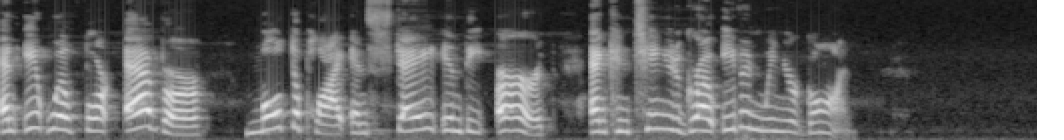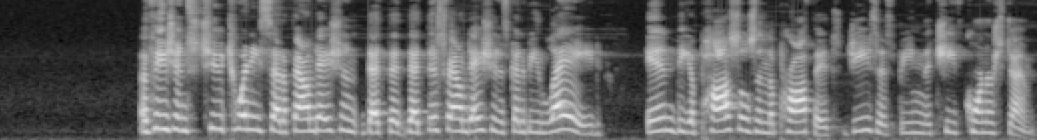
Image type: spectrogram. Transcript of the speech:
and it will forever multiply and stay in the earth and continue to grow even when you're gone. Ephesians 2:20 said a foundation that, that that this foundation is going to be laid in the apostles and the prophets, Jesus being the chief cornerstone.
